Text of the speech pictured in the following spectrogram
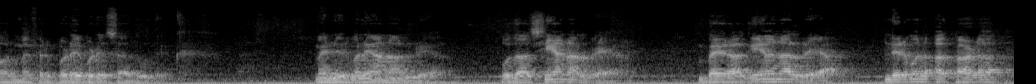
ਔਰ ਮੈਂ ਫਿਰ ਬੜੇ ਬੜੇ ਸਾਧੂ ਦੇਖ। ਮੈਂ ਨਿਰਮਲਿਆਂ ਨਾਲ ਰਿਹਾ, ਉਦਾਸੀਆਂ ਨਾਲ ਰਿਹਾ, ਬੈਰਾਗੀਆਂ ਨਾਲ ਰਿਹਾ, ਨਿਰਮਲ ਅਖਾੜਾ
